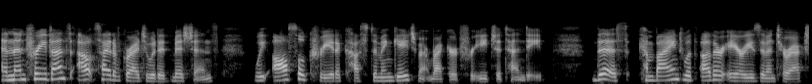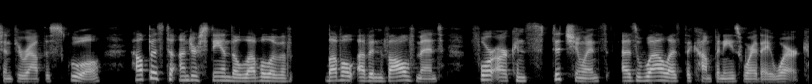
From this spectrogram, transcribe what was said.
And then for events outside of graduate admissions, we also create a custom engagement record for each attendee. This, combined with other areas of interaction throughout the school, help us to understand the level of level of involvement for our constituents as well as the companies where they work.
